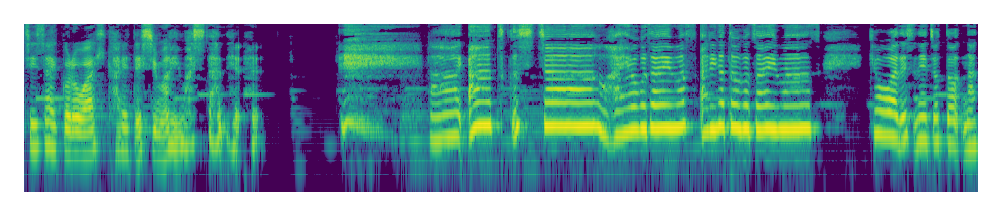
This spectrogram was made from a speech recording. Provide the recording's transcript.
小さい頃は惹かれてしまいましたね。はい。あ、つくしちゃん、おはようございます。ありがとうございます。今日はですね、ちょっと懐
